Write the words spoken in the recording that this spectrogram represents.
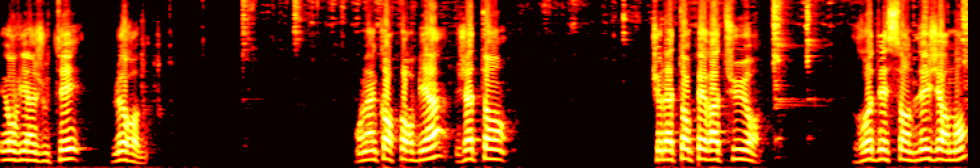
et on vient ajouter le rhum. On l'incorpore bien. J'attends que la température redescende légèrement,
